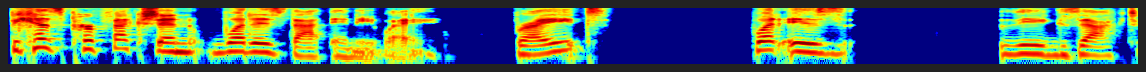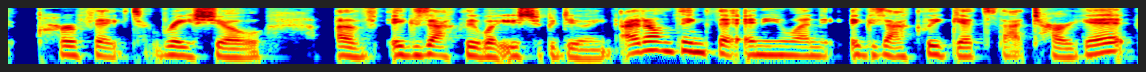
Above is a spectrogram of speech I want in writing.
because perfection, what is that anyway? Right? What is the exact perfect ratio of exactly what you should be doing. I don't think that anyone exactly gets that target.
